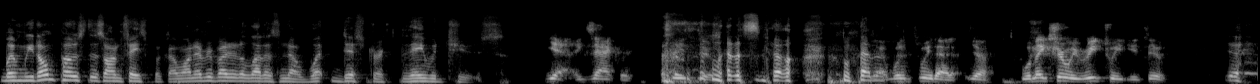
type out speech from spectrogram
When we don't post this on Facebook, I want everybody to let us know what district they would choose. Yeah, exactly. Please do. let us know. Let Yeah, us, we'll tweet at it. Yeah, we'll make sure we retweet you too. yeah.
